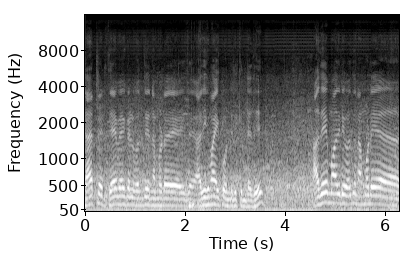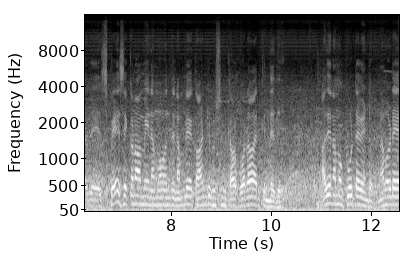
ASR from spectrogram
சேட்டலைட் தேவைகள் வந்து நம்முடைய இது அதிகமாகி கொண்டிருக்கின்றது. அதே மாதிரி வந்து நம்முடைய ஸ்பேஸ் எக்கனாமி நம்ம வந்து நம்முடைய கான்ட்ரிபியூஷன் குறவாக இருக்கின்றது. அதை நம்ம கூட்ட வேண்டும். நம்முடைய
